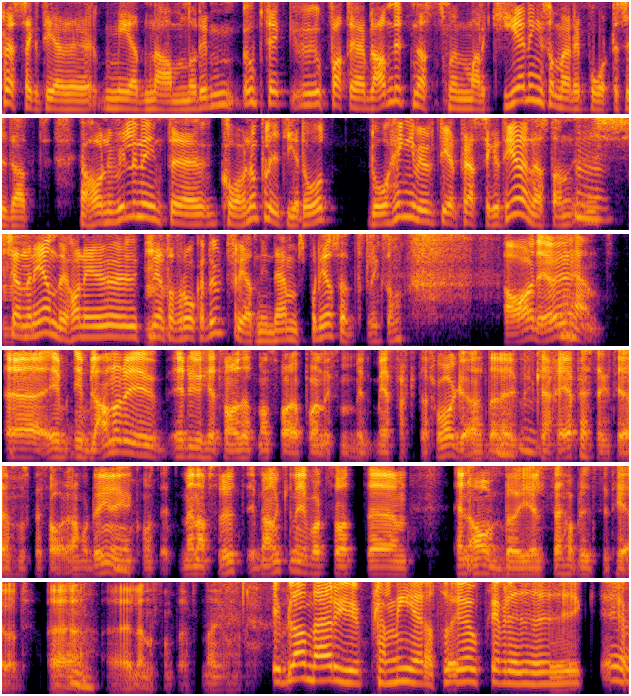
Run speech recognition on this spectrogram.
pressekreterare med namn och det upptäck, uppfattar jag ibland lite nästan som en markering som en reporter sida att jaha nu vill ni inte komma med någon politiker, då, då hänger vi ut er pressekreterare nästan. Känner ni igen det? Har ni rent av råkat ut för det, att ni nämns på det sättet? Liksom? Ja, det har ju hänt. Eh, ibland är det, ju, är det ju helt vanligt att man svarar på en liksom, mer faktafråga där det kanske är pressekreteraren som ska svara och det är ju inget konstigt. Men absolut, ibland kan det ju vara så att eh, en avböjelse har blivit citerad. Eh, Eller något sånt där. Nej, jag... Ibland är det ju planerat, så jag upplever det i eh,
